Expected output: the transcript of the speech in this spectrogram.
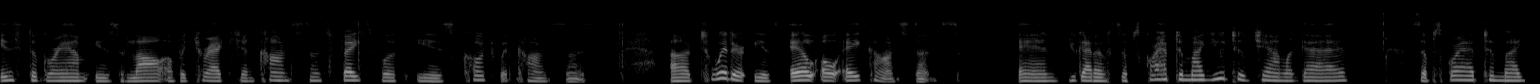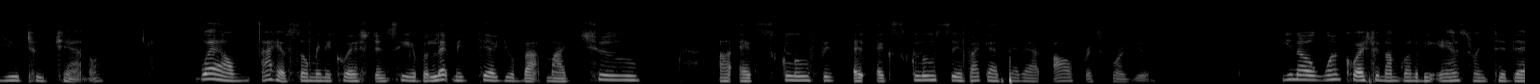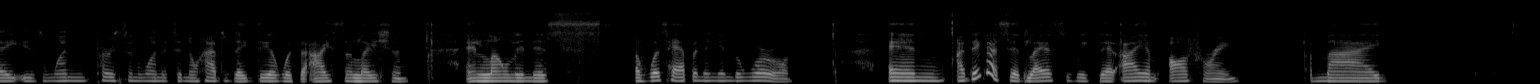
Instagram is Law of Attraction Constance. Facebook is Coach with Constance. Uh, Twitter is LOA Constance. And you got to subscribe to my YouTube channel, guys. Subscribe to my YouTube channel. Well, I have so many questions here, but let me tell you about my two uh, exclusive, exclusive, I got that out offers for you. You know, one question I'm going to be answering today is one person wanted to know how do they deal with the isolation and loneliness of what's happening in the world. And I think I said last week that I am offering my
